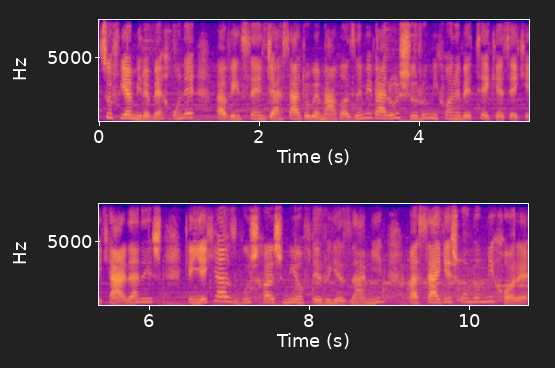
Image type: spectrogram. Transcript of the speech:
سوفیا میره به خونه و وینسنت جسد رو به مغازه می‌بره و شروع می‌کنه به تکه تکه کردنش که یکی از گوشهاش میفته روی زمین و سگش اون رو می‌خوره.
